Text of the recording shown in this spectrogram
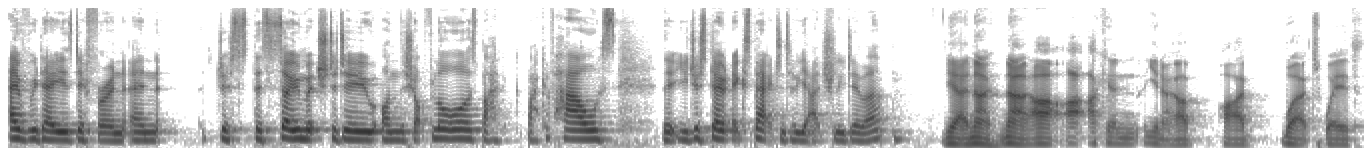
Every day is different, and just there's so much to do on the shop floors, back back of house, that you just don't expect until you actually do it. Yeah, no, no. I, I, I can, you know, I, I worked with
